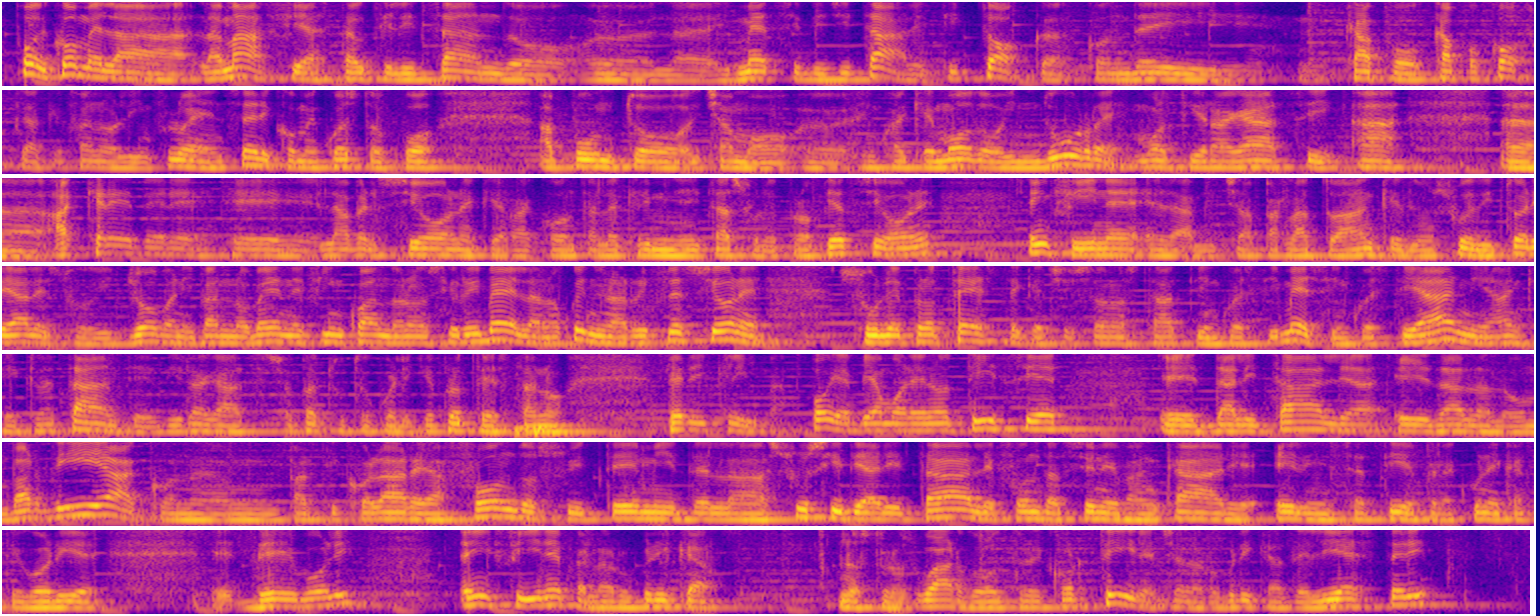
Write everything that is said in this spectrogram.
Poi come la, la mafia sta utilizzando eh, i mezzi digitali, TikTok, con dei capo, capocosca che fanno gli influencer e come questo può appunto diciamo eh, in qualche modo indurre molti ragazzi a, eh, a credere eh, la versione che racconta la criminalità sulle proprie azioni e infine eh, ci ha parlato anche di un suo editoriale sui giovani vanno bene fin quando non si ribellano, quindi una riflessione sulle proteste che ci sono state in questi mesi, in questi anni, anche eclatanti di ragazzi, soprattutto quelli che protestano per il clima. Poi abbiamo le notizie eh, dall'Italia e dalla Lombardia, con un particolare affondo sui temi della sussidiarietà, le fondazioni bancarie e le iniziative per alcune categorie eh, deboli. E infine per la rubrica Nostro sguardo oltre il cortile c'è la rubrica degli esteri.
